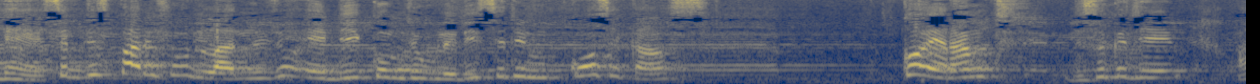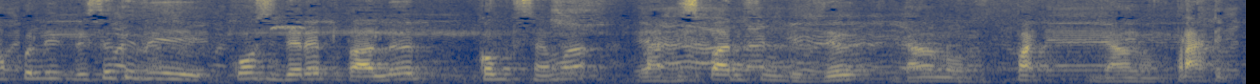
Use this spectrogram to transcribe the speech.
Mais cette disparition de la religion est dit, comme je vous l'ai dit, c'est une conséquence cohérente de ce que j'ai appelé, de ce que j'ai considéré tout à l'heure comme tout simplement la disparition de Dieu dans nos, dans nos pratiques.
